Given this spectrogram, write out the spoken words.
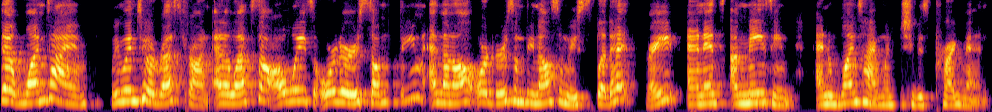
that one time we went to a restaurant and Alexa always orders something and then I'll order something else and we split it, right? And it's amazing. And one time when she was pregnant,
